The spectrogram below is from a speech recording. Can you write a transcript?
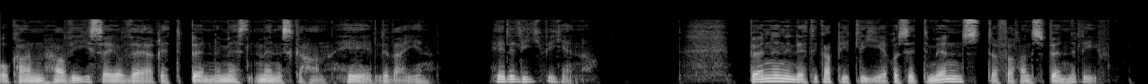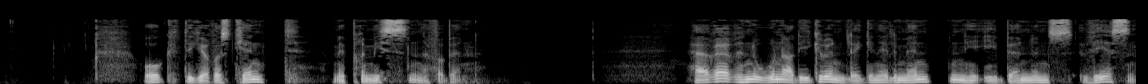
Og han har vist seg å være et bønnemenneske, han, hele veien, hele livet igjennom. Bønnen i dette kapitlet gir oss et mønster for hans bønneliv, og det gjør oss kjent med premissene for bønn. Her er noen av de grunnleggende elementene i bønnens vesen.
